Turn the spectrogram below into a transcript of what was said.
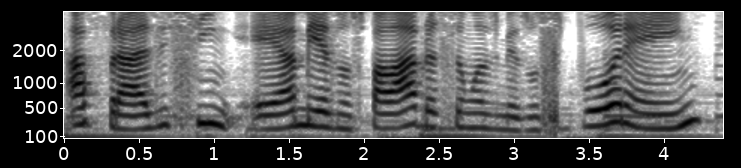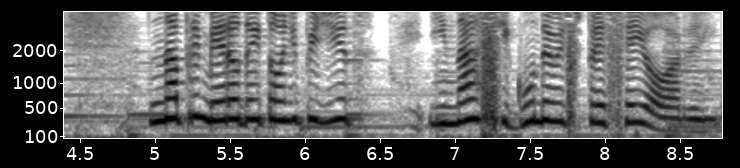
A frase, sim, é a mesma, as palavras são as mesmas, porém, na primeira eu dei tom de pedido e na segunda eu expressei ordem.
